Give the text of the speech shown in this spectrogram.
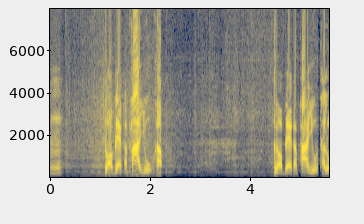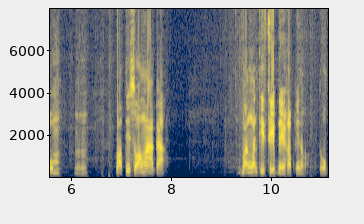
อืมรอบแรกกับพายุครับ รอบแรกกับพายุถล่มอืมรอบที่สองมากอะวังวันที่สิบนี่ครับ พี่น้องตก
